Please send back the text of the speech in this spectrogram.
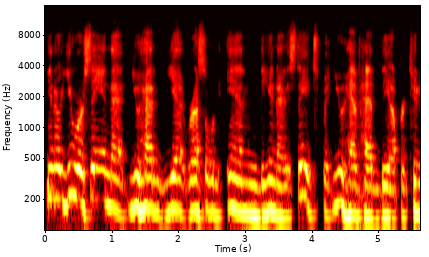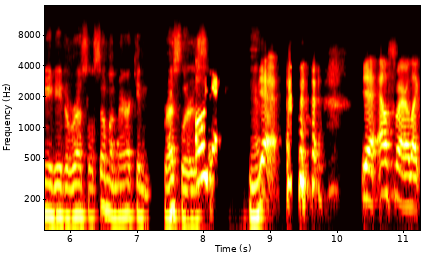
you know, you were saying that you hadn't yet wrestled in the United States, but you have had the opportunity to wrestle some American wrestlers. Oh yeah, yeah. yeah. yeah, elsewhere, like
